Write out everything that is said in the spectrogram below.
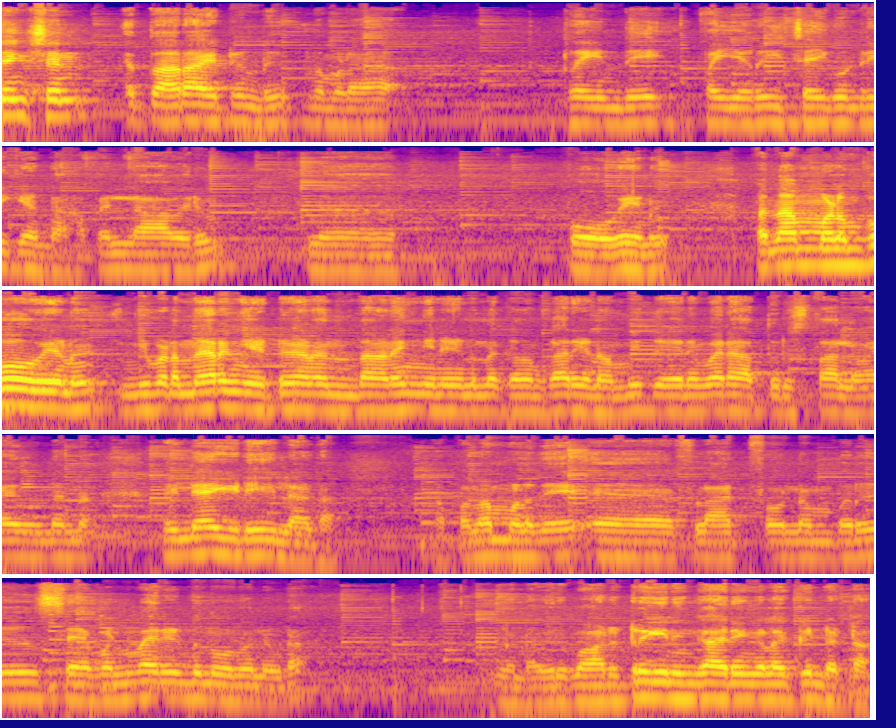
ജംഗ്ഷൻ എത്താറായിട്ടുണ്ട്. നമ്മുടെ ട്രെയിനിന്റെ പയ്യെ റീച്ച് ആയിക്കൊണ്ടിരിക്കേണ്ട അപ്പം എല്ലാവരും പോവേണ്. അപ്പം നമ്മളും പോവുകയാണ് ഇനി ഇവിടെ നിന്ന് ഇറങ്ങിയിട്ട് വേണം എന്താണ് എങ്ങനെയാണെന്നൊക്കെ നമുക്ക് അറിയണം ഇതുവരെ വരാത്തൊരു സ്ഥലമായതുകൊണ്ട് തന്നെ വലിയ ഐഡിയ ഇല്ല കേട്ടോ. അപ്പോൾ നമ്മളത് പ്ലാറ്റ്ഫോം നമ്പർ സെവൻ വരെ ഉണ്ടെന്ന് തോന്നുന്നു ഇവിടെ. ഉണ്ട് ഒരുപാട് ട്രെയിനും കാര്യങ്ങളൊക്കെ ഉണ്ട് കേട്ടോ.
